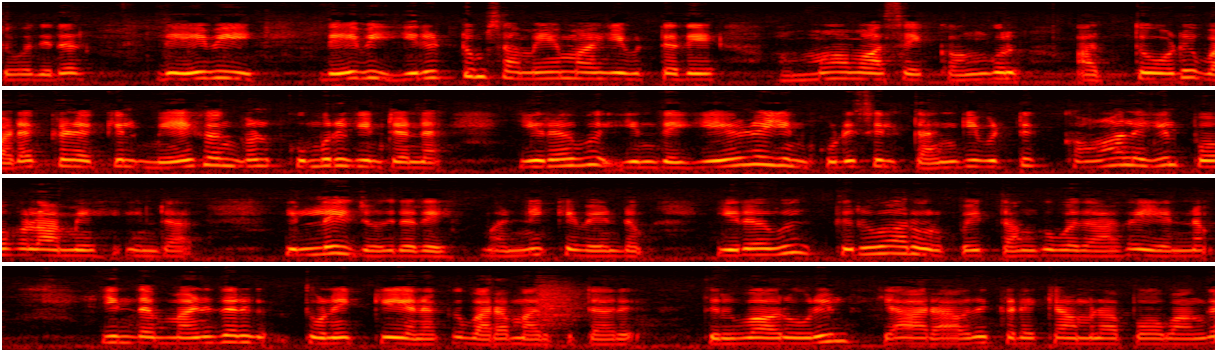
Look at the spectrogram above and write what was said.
ஜோதிடர் தேவி தேவி இருட்டும் சமயமாகிவிட்டதே. அமாவாசை கங்குல் அத்தோடு வடகிழக்கில் மேகங்கள் குமுறுகின்றன. இரவு இந்த ஏழையின் குடிசில் தங்கிவிட்டு காலையில் போகலாமே என்றார். இல்லை ஜோதிடரே மன்னிக்க வேண்டும். இரவு திருவாரூர் போய் தங்குவதாக எண்ணம். இந்த மனிதர் துணைக்கு எனக்கு வர மறுத்துட்டாரு. திருவாரூரில் யாராவது கிடைக்காமலா போவாங்க.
